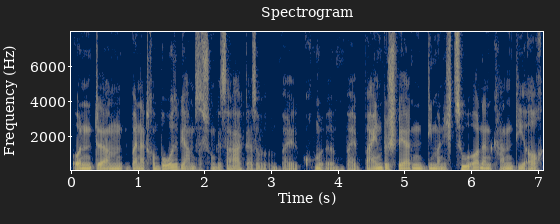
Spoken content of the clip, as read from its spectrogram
Und ähm, bei einer Thrombose, wir haben es schon gesagt, also bei, äh, bei Beinbeschwerden, die man nicht zuordnen kann, die auch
